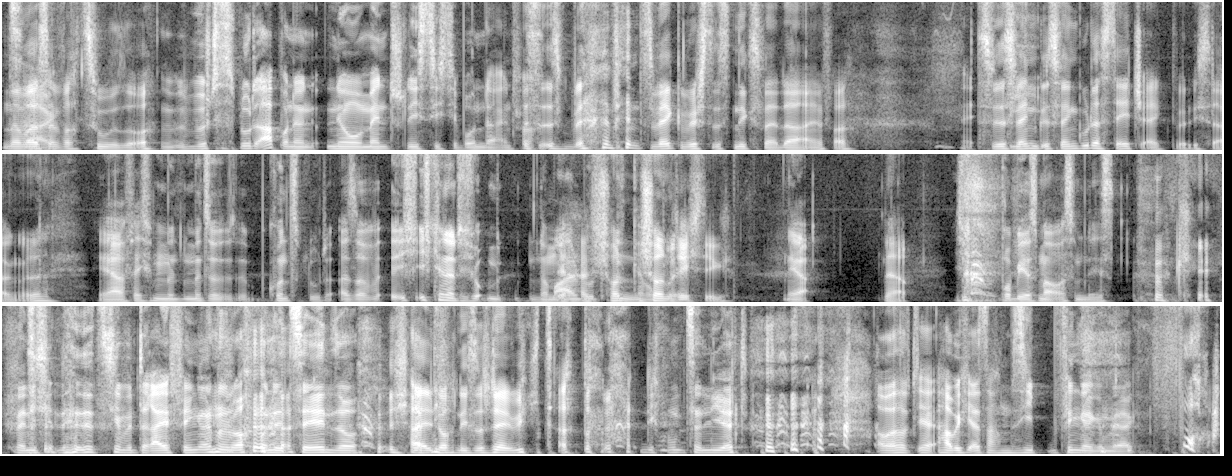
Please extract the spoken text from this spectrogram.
Und dann war es einfach zu, so. Du wischst das Blut ab und in dem Moment schließt sich die Wunde einfach. Wenn es wegwischt, ist nichts mehr da einfach. Es wäre ein, wär ein guter Stage-Act, würde ich sagen, oder? Ja, vielleicht mit, mit so Kunstblut. Also ich, ich kenne natürlich auch mit normalem ja, Blut. schon, schon richtig. Ja. Ja. Ich probiere es mal aus im nächsten. Okay. Wenn ich sitze hier mit drei Fingern und noch von den Zehen so, Ich heile noch nicht so schnell, wie ich dachte. hat nicht funktioniert. Aber habe ich erst nach dem siebten Finger gemerkt. Fuck.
